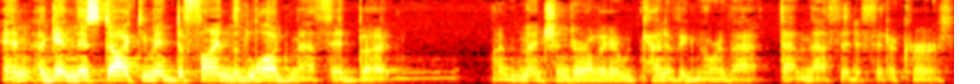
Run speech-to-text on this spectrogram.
and again, this document defined the log method, but I mentioned earlier, we kind of ignore that, that method if it occurs.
